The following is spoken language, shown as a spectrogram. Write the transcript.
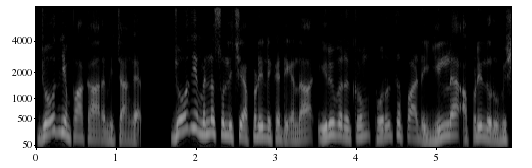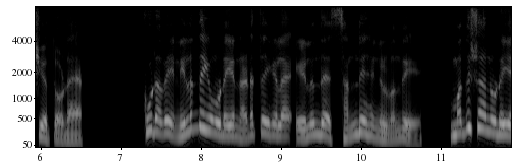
ஜோதியம் பார்க்க ஆரம்பிச்சாங்க. ஜோதியம் என்ன சொல்லிச்சு அப்படின்னு கேட்டீங்கன்னா இருவருக்கும் பொருத்தப்பாடு இல்லை அப்படின்னு ஒரு விஷயத்தோட கூடவே நிலந்தையனுடைய நடத்தைகளை எழுந்த சந்தேகங்கள் வந்து மதுஷானுடைய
